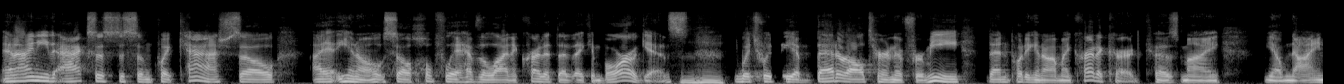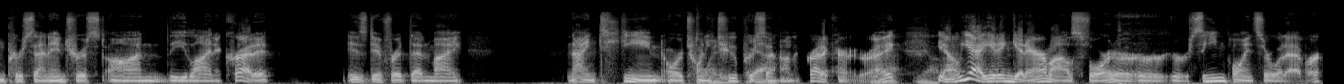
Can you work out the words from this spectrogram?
And I need access to some quick cash. So I, you know, so hopefully I have the line of credit that I can borrow against Mhm. which would be a better alternative for me than putting it on my credit card because my you know 9% interest on the line of credit is different than my 19 or 22% yeah. on a credit card, right? Yeah, yeah. You know, yeah, you didn't get air miles for it or, or, or scene points or whatever.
